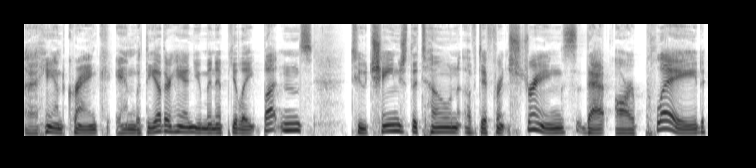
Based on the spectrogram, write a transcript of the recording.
a hand crank, and with the other hand, you manipulate buttons to change the tone of different strings that are played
